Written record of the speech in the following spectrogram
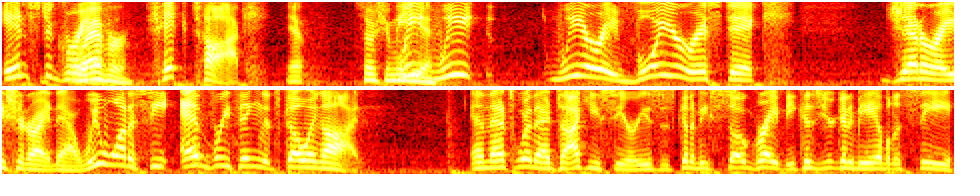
Instagram, Wherever. TikTok. yep, social We media. we we are a voyeuristic generation right now. We want to see everything that's going on, and that's where that docu series is going to be so great because you're going to be able to see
